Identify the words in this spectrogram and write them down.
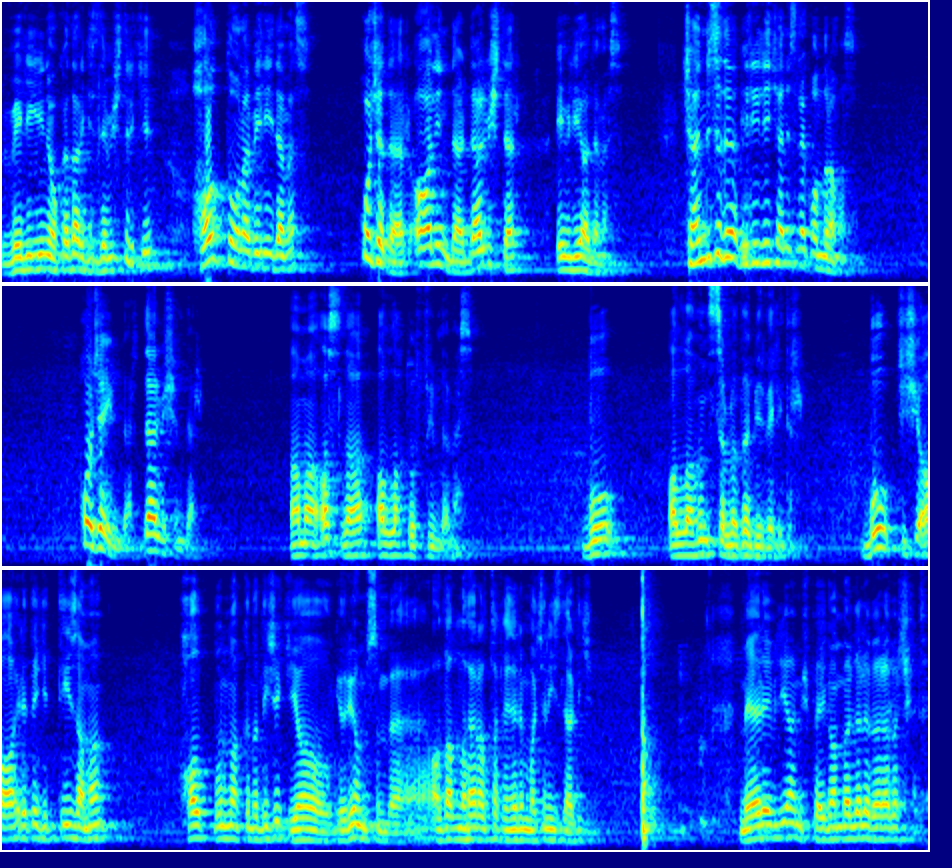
veliliğini o kadar gizlemiştir ki halk da ona veli demez. Hoca der, alim der, derviş der, evliya demez. Kendisi de veliliği kendisine konduramaz. Hocayım der, dervişim der. Ama asla Allah dostuyum demez. Bu Allah'ın sırladığı bir velidir. Bu kişi ahirete gittiği zaman halk bunun hakkında diyecek ki ya görüyor musun be adamla her hafta Fener'in maçını izlerdik. Meğer evliyaymış peygamberlerle beraber çıktı.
